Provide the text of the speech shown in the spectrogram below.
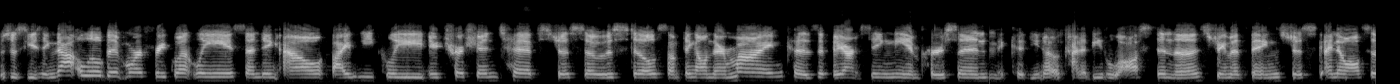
was just using that a little bit more frequently, sending out biweekly nutrition tips, just so it was still something on their mind. Because if they aren't seeing me in person, it could you know kind of be lost in the stream of things. Just I know also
